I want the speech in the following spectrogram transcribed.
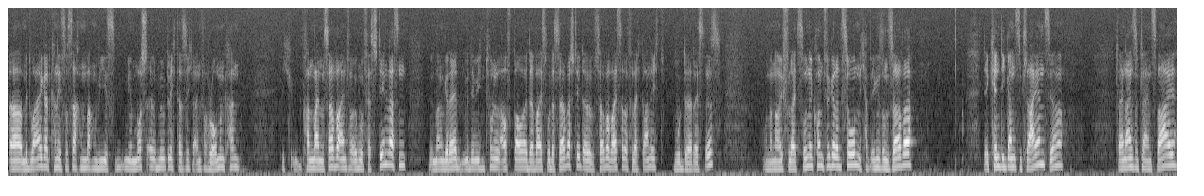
äh, mit WireGuard kann ich so Sachen machen, wie es mir Mosh ermöglicht, dass ich einfach roamen kann. Ich kann meinen Server einfach irgendwo feststehen lassen. Mit meinem Gerät, mit dem ich einen Tunnel aufbaue, der weiß, wo der Server steht. Der Server weiß aber vielleicht gar nicht, wo der Rest ist. Und dann habe ich vielleicht so eine Konfiguration. Ich habe irgendwie so einen Server, der kennt die ganzen Clients, ja. Client 1 und Client 2.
